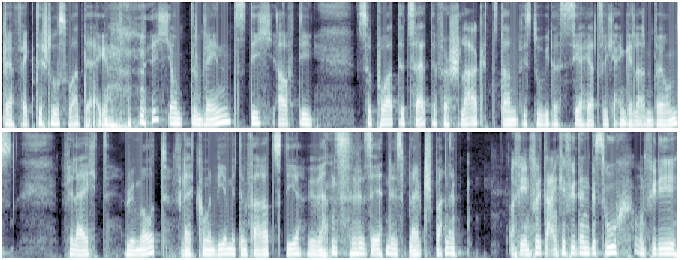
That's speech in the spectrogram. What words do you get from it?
Perfekte Schlussworte eigentlich. Und wenn es dich auf die Supported-Seite verschlagt, dann bist du wieder sehr herzlich eingeladen bei uns. Vielleicht remote, vielleicht kommen wir mit dem Fahrrad zu dir. Wir werden es sehen, es bleibt spannend. Auf jeden Fall danke für deinen Besuch und für die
